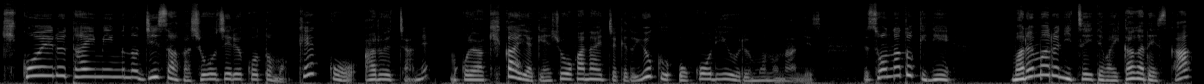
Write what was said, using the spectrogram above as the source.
聞こえるタイミングの時差が生じることも結構あるじゃんねこれは機械やけんしょうがないっちゃけどよく起こりうるものなんです。でそんな時に〇〇についてはいかがですか？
